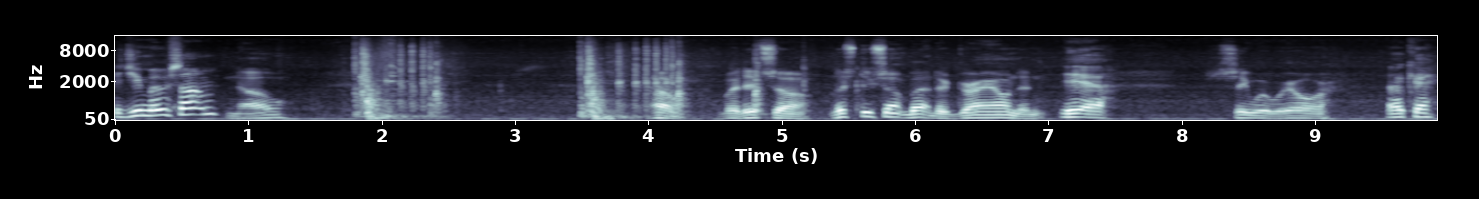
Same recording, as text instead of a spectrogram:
Did you move something? No. Oh, but it's uh. Let's do something about the ground and Yeah. see where we are. Okay.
